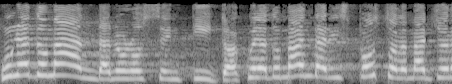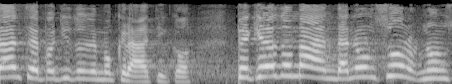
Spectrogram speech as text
Una domanda non ho sentito, a quella domanda ha risposto la maggioranza del Partito Democratico, perché la domanda non, sono, non,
